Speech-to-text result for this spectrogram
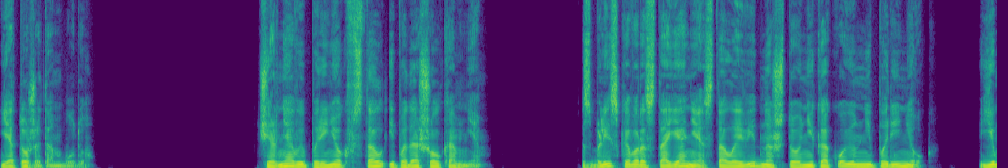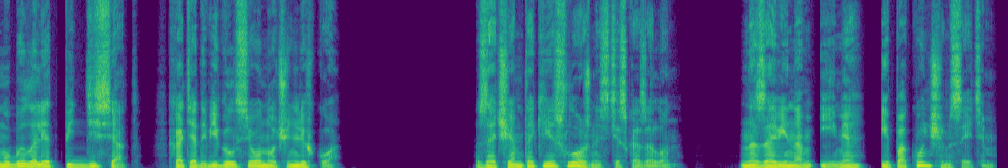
Я тоже там буду. Чернявый паренек встал и подошел ко мне. С близкого расстояния стало видно, что никакой он не паренек. Ему было лет пятьдесят, хотя двигался он очень легко. «Зачем такие сложности?» — сказал он. «Назови нам имя и покончим с этим».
